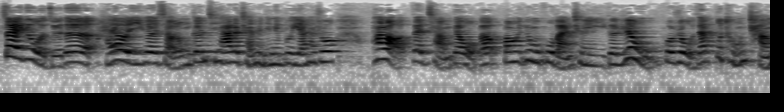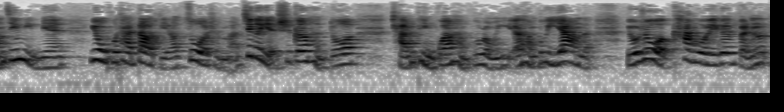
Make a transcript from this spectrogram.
再一个，我觉得还有一个小龙跟其他的产品经理不一样，他说。他老在强调我帮帮用户完成一个任务，或者说我在不同场景里面，用户他到底要做什么，这个也是跟很多产品观很不容易，呃，很不一样的。比如说我看过一个，反正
